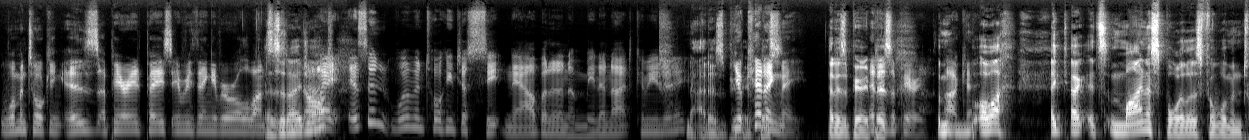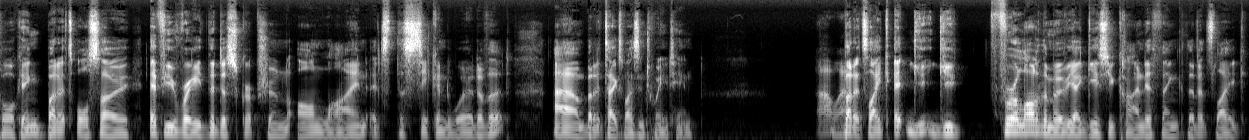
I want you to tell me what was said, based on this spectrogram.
Woman Talking is a period piece. Everything, Everywhere, All at Once Is is, it, AJ? not. Wait, isn't Woman Talking just set now, but in a Mennonite community? No, it is. A You're kidding piece. me. It is a period It piece. is a period. Um, Okay. oh, I- I- I- it's minor spoilers for women talking, but it's also if you read the description online, it's the second word of it. Um, but it takes place in 2010. Oh, wow. But it's like it, you, you for a lot of the movie, I guess you kind of think that it's like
